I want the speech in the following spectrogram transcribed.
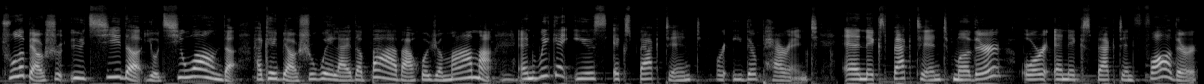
除了表示预期的、有期望的，还可以表示未来的爸爸或者妈妈。And we can use expectant for either parent, an expectant mother or an expectant father.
